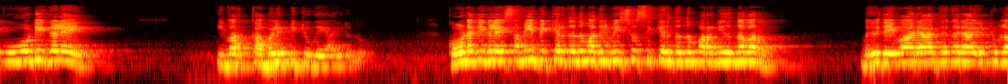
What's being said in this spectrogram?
കോടികളെ ഇവർ കബളിപ്പിക്കുകയായിരുന്നു. കോടതികളെ സമീപിക്കരുതെന്നും അതിൽ വിശ്വസിക്കരുതെന്നും പറഞ്ഞിരുന്നവർ ബഹുദൈവാരാധകരായിട്ടുള്ള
